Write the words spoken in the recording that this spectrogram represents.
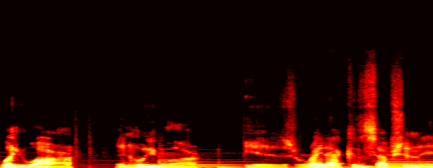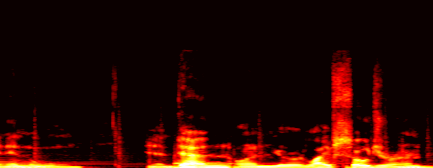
What you are and who you are is right at conception and in the womb. And then on your life sojourn,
